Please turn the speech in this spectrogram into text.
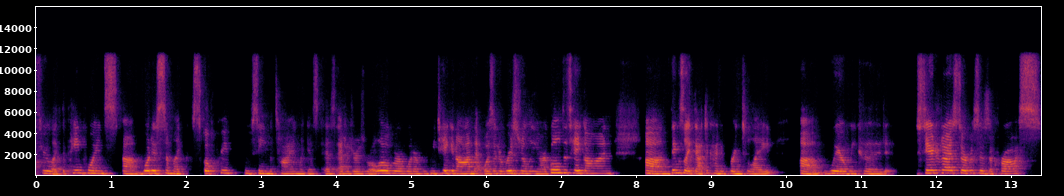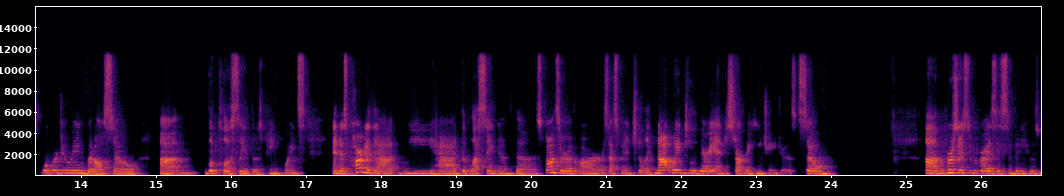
through like the pain points, um, what is some like scope creep we've seen with time, like as, as editors roll over, whatever we taken on that wasn't originally our goal to take on, um, things like that to kind of bring to light um, where we could standardize services across what we're doing, but also um, look closely at those pain points. And as part of that, we had the blessing of the sponsor of our assessment to like not wait until the very end to start making changes. So um, the person I supervise is somebody who's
